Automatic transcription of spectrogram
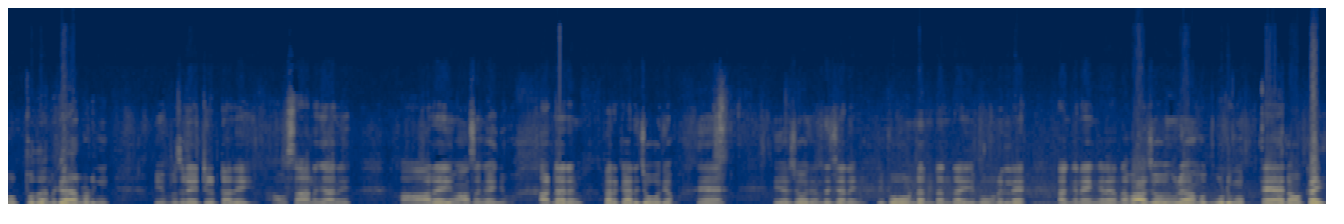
മുപ്പത് എന്ന് കയറി തുടങ്ങി. വി എഫ് എസ് ഡേറ്റ് കിട്ടാതെയായി. അവസാനം ഞാൻ ആറേഴ് മാസം കഴിഞ്ഞു. നാട്ടുകാരും പെരക്കാരും ചോദ്യം. ഏഹ് ഈ ഒരു ചോദ്യം എന്താ വെച്ചാൽ ഈ പോകുന്നുണ്ട് എന്താ ഈ പോകണില്ലേ അങ്ങനെ എങ്ങനെയാണ് അപ്പോൾ ആ ചോദ്യം കൂടി നമുക്ക് കുടുങ്ങും. ഏ ലോക്കായി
